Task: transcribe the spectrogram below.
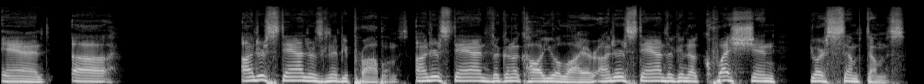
and uh, understand there's going to be problems. Understand they're going to call you a liar. Understand they're going to question your symptoms.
